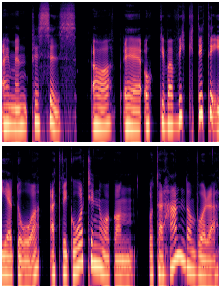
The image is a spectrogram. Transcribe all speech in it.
Nej, men precis. Ja, eh, och vad viktigt det är då att vi går till någon och tar hand om våra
